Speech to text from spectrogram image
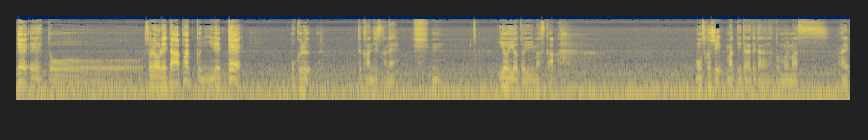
で、えっ、ー、と、それをレターパックに入れて、送るって感じですかね。うん。いよいよと言いますか。もう少し待っていただけたらなと思います。はい。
